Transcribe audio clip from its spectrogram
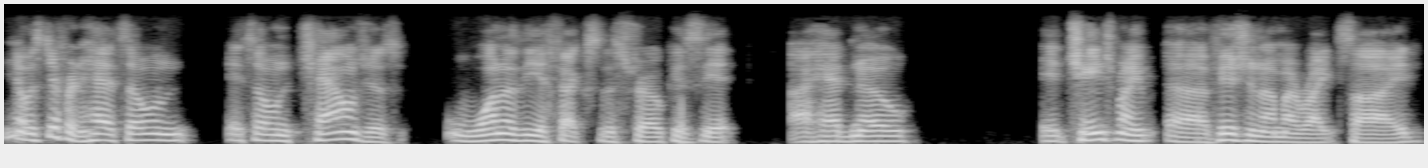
you know, it was different. It had its own its own challenges. One of the effects of the stroke is that I had no. It changed my uh, vision on my right side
